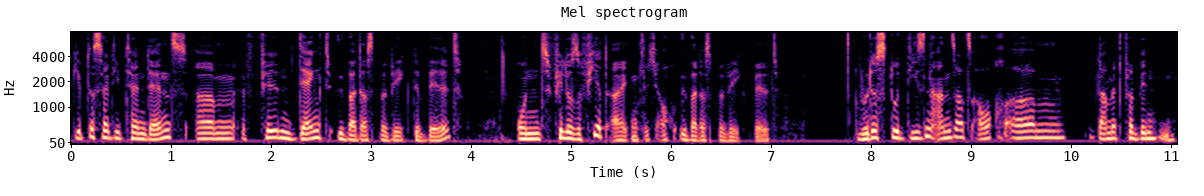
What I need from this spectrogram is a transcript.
gibt es ja die Tendenz, ähm, Film denkt über das bewegte Bild und philosophiert eigentlich auch über das Bewegtbild. Würdest du diesen Ansatz auch ähm, damit verbinden?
